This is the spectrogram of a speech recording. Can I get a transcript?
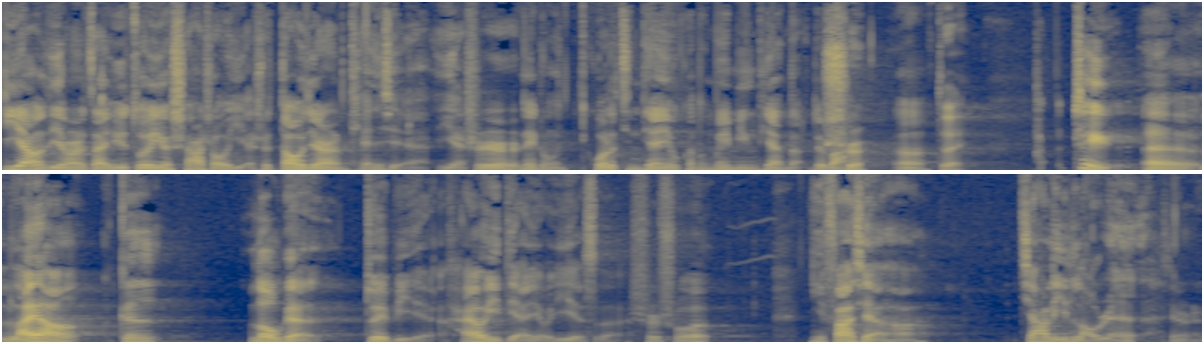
一样的地方在于，作为一个杀手，也是刀尖上舔血，也是那种过了今天有可能没明天的，对吧？是，嗯，对。这呃，莱昂跟 Logan 对比，还有一点有意思是说。你发现哈，家里老人就是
